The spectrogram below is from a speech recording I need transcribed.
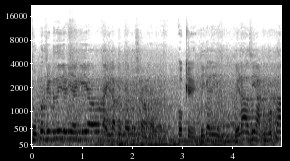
ਸੁਪਰ ਸੀਟਰ ਦੀ ਜਿਹੜੀ ਹੈਗੀ ਆ ਉਹ 2.5 ਲੱਖ ਰੁਪਏ ਤੋਂ ਸਟਾਰਟ ਹੈਗਾ ਜੀ। ਓਕੇ ਠੀਕ ਹੈ ਜੀ? ਜਿਹੜਾ ਅਸੀਂ 8 ਫੁੱਟਾ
